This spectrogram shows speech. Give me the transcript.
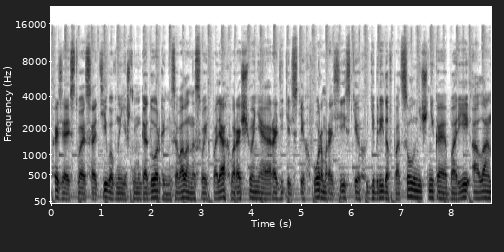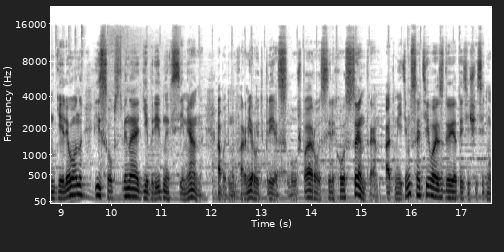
Хозяйство Сатива в нынешнем году организовало на своих полях выращивание родительских форм российских гибридов подсолнечника Борей Алан Гелион и, собственно, гибридных семян. Об этом информирует пресс-служба Россельхозцентра. Отметим, Сатива с 2007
